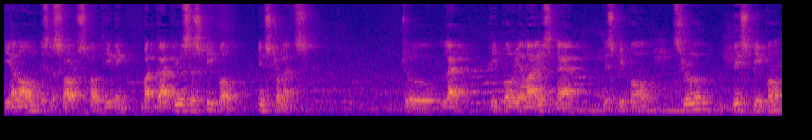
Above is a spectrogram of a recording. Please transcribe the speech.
He alone is the source of healing, but God uses people, instruments, to let people realize that these people, through these people,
